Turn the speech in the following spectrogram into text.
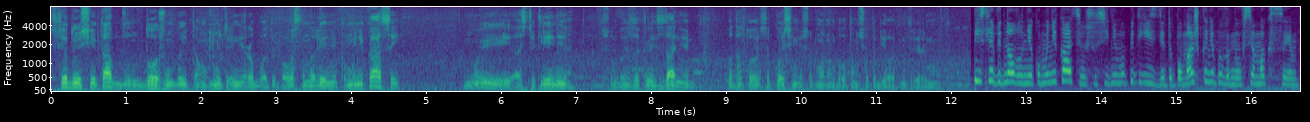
Следующий этап д- должен быть там внутренние работы по восстановлению коммуникаций, ну и остекление, чтобы закрыть здание, подготовиться к осени, чтобы можно было там что-то делать внутри ремонта. Після відновлення комунікації у сусідньому під'їзді до помешкання повернувся Максим.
